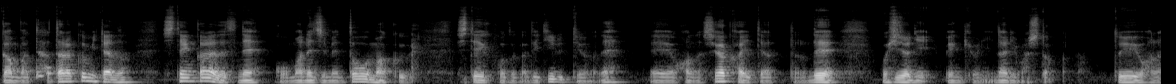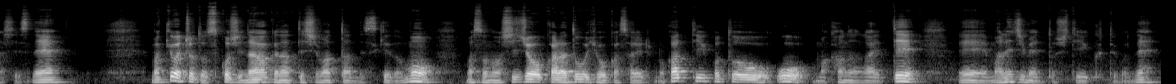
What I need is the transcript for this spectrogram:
頑張って働くみたいな視点からですね、こう、マネジメントをうまくしていくことができるっていうようなね、えー、お話が書いてあったので、非常に勉強になりました。というお話ですね。まあ、今日はちょっと少し長くなってしまったんですけども、まあ、その市場からどう評価されるのかっていうことを、ま考えて、えー、マネジメントしていくっていうことね。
